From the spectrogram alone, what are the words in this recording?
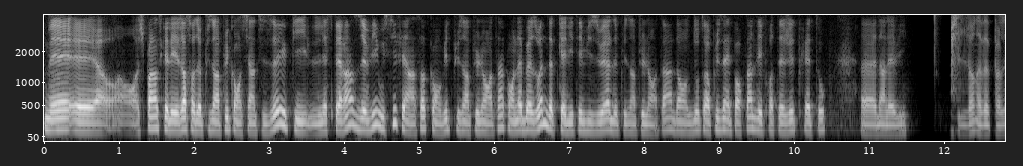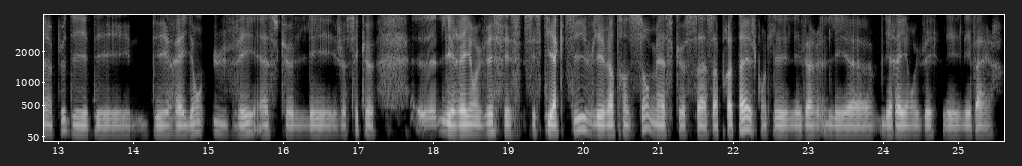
Mais euh, je pense que les gens sont de plus en plus conscientisés. Puis l'espérance de vie aussi fait en sorte qu'on vit de plus en plus longtemps. Puis on a besoin de notre qualité visuelle de plus en plus longtemps. Donc, d'autant plus important de les protéger très tôt euh, dans la vie. Puis là, on avait parlé un peu des, des, des rayons UV. Est-ce que les. Je sais que euh, les rayons UV, c'est ce qui active les verres transition, mais est-ce que ça, ça protège contre les, les, les, euh, les rayons UV, les, les verres?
